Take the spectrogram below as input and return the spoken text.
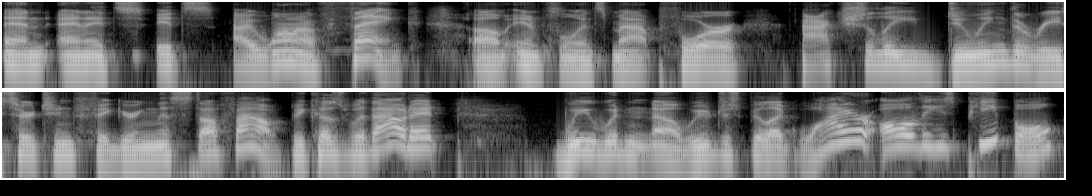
And and it's it's. I want to thank um, Influence Map for actually doing the research and figuring this stuff out because without it. We wouldn't know. We would just be like, why are all these people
